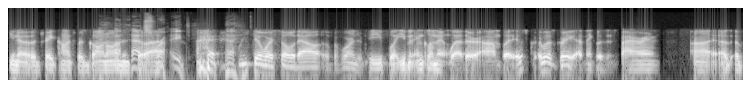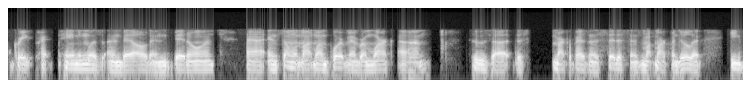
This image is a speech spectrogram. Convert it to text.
You know, Drake concert was going on, and That's so right. we still were sold out, over 400 people, even inclement weather. Um, but it was it was great. I think it was inspiring. Uh, a, a great pa- painting was unveiled and bid on, uh, and someone, my one board member, Mark, um, who's uh, this president of Citizens, Mark, Van he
